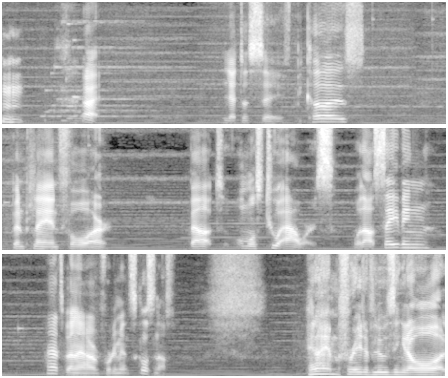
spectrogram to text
Alright. Let us save. Because been playing for about almost two hours. Without saving, that's been an hour and 40 minutes. Close enough. And I am afraid of losing it all.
